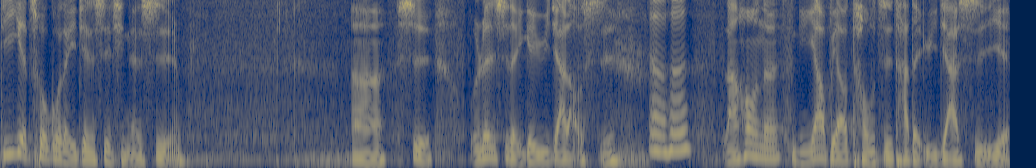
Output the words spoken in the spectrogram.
第一个错过的一件事情呢是，呃，是我认识的一个瑜伽老师，嗯哼，然后呢，你要不要投资他的瑜伽事业？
